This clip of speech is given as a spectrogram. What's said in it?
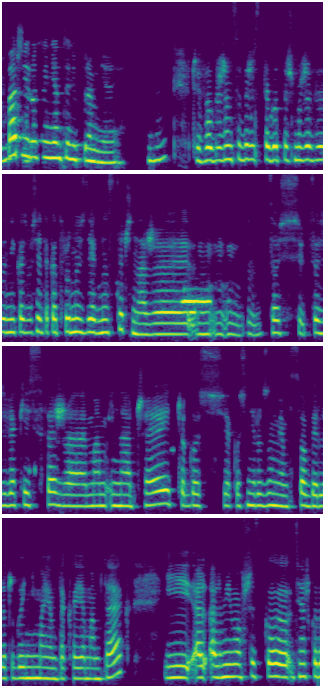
y, bardziej rozwinięte, niektóre mniej. Mhm. Czy wyobrażam sobie, że z tego też może wynikać właśnie taka trudność diagnostyczna, że coś, coś w jakiejś sferze mam inaczej, czegoś jakoś nie rozumiem w sobie, dlaczego inni mają tak, a ja mam tak, I, ale mimo wszystko ciężko,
